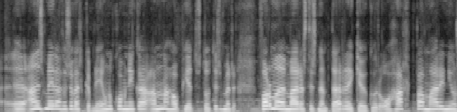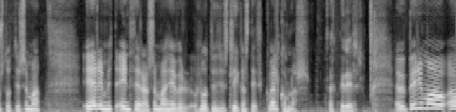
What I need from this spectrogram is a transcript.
uh, aðeins meira af þessu verkefni. Hún er komin ykkar Anna Há Pétursdóttir sem er formaðið maðurastisnefndar Reykjavíkur og Harpa Marín Jónsdóttir sem er einmitt einn þeirra sem hefur hlotið slíkan styrk. Velkomnar. Takk fyrir. Ef við byrjum á, á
